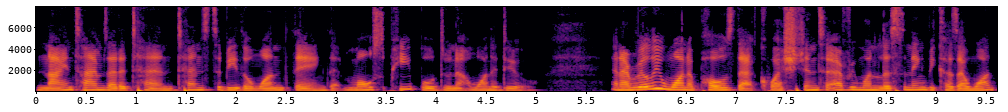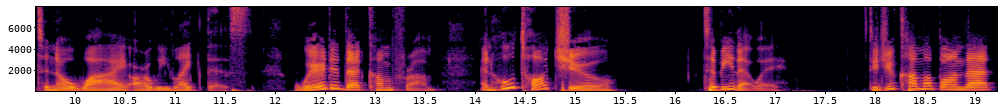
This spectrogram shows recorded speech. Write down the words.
nine times out of 10 tends to be the one thing that most people do not want to do. And I really want to pose that question to everyone listening because I want to know why are we like this? Where did that come from? And who taught you to be that way? Did you come up on that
